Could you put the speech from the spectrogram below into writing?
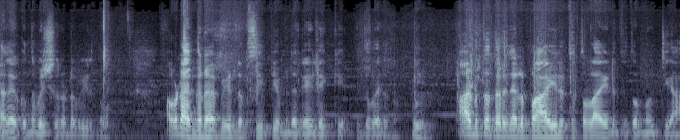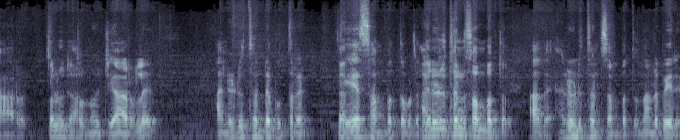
തലേക്കുന്ന് ബഷീറിന്റെ വീഴുന്നു. അവിടെ അങ്ങനെ വീണ്ടും സി പി എമ്മിന്റെ കയ്യിലേക്ക് ഇത് വരുന്നു. അടുത്ത തെരഞ്ഞെടുപ്പ് ആയിരത്തി തൊള്ളായിരത്തി തൊണ്ണൂറ്റി ആറ് തൊണ്ണൂറ്റി ആറിൽ അനിരുദ്ധന്റെ പുത്രൻ എ സമ്പത്ത് അവിടെ അനിരുദ്ധൻ സമ്പത്ത്. അതെ അനിരുദ്ധൻ സമ്പത്ത് എന്നാണ് പേര്.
